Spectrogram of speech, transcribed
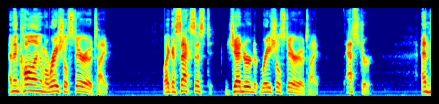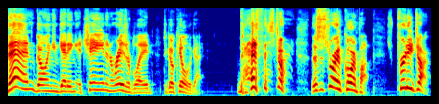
and then calling him a racial stereotype. Like a sexist, gendered racial stereotype. Esther. and then going and getting a chain and a razor blade to go kill the guy. That's the story. That's the story of Corn Pop. It's pretty dark.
